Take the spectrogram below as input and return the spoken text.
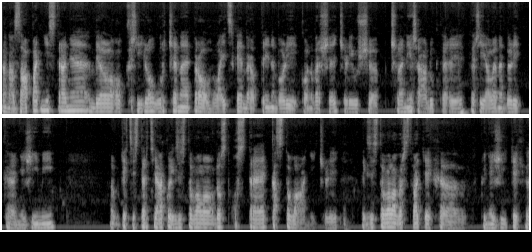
Na západní straně bylo křídlo určené pro laické bratry neboli konverše, čili už členy řádu, který, kteří ale nebyli kněžími. U těch cisterciáků existovalo dost ostré kastování, čili existovala vrstva těch eh, kněží, těch eh,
